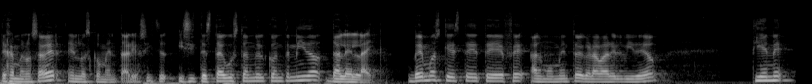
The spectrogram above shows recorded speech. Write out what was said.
Déjamelo saber en los comentarios. Y, si te está gustando el contenido, dale like. Vemos que este ETF al momento de grabar el video tiene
